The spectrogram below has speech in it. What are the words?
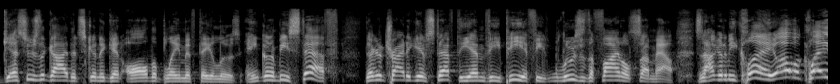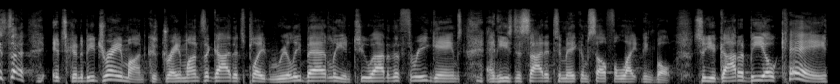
guess who's the guy that's going to get all the blame if they lose? Ain't going to be Steph. They're going to try to give Steph the MVP if he loses the final somehow. It's not going to be Klay. Oh, well, Klay's the, it's going to be Draymond because Draymond's the guy that's played really badly in two out of the three games, and he's decided to make himself a lightning bolt. So you got to be okay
